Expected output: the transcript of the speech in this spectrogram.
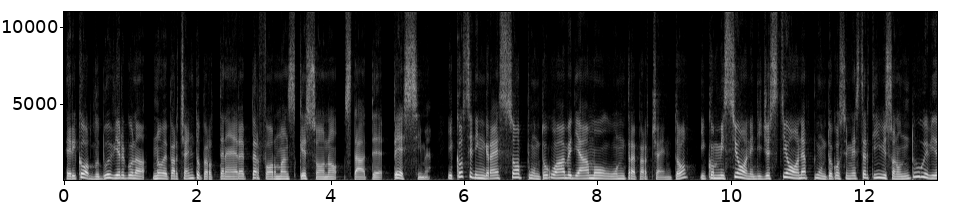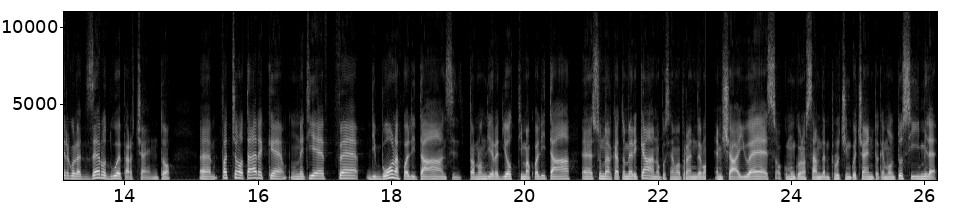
E ricordo 2,9% per ottenere performance che sono state pessime. I costi d'ingresso, appunto, qua vediamo un 3%. I commissioni di gestione, appunto, costi amministrativi sono un 2,02%. Eh, faccio notare che un ETF di buona qualità, anzi per non dire di ottima qualità, eh, sul mercato americano possiamo prendere un MSCI US o comunque uno Standard Pro 500 che è molto simile,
